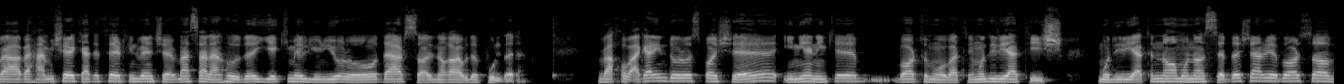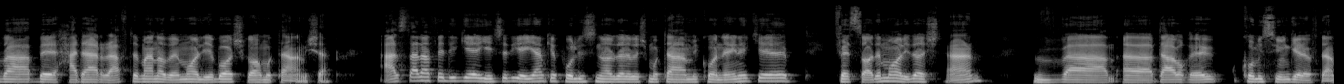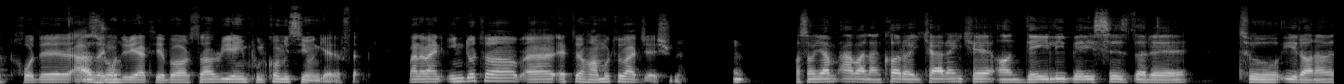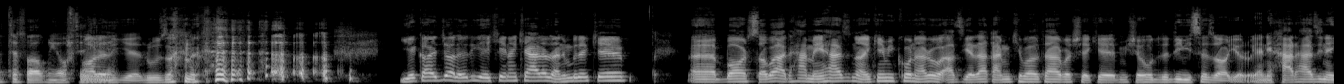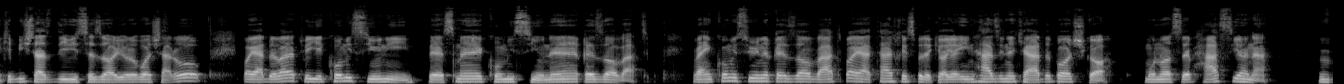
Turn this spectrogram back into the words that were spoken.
و به همین شرکت 13 ونچر مثلا حدود یک میلیون یورو در سال اینا قرار بوده پول بدن و خب اگر این درست باشه این یعنی اینکه بارتومو و مدیریتیش مدیریت نامناسب داشتن روی بارسا و به هدر رفت منابع مالی باشگاه متهم میشن. از طرف دیگه یه چیز دیگه ای هم که پلیس اینا رو داره بهش متهم می‌کنه اینه که فساد مالی داشتن و در واقع کمیسیون گرفتن. خود از مدیریتی بارسا روی این پول کمیسیون گرفتن. بنابراین این دوتا اتهام متوجهشونه. اصلا میگم اولا کارایی کردن که آن دیلی بیسز داره تو ایران هم اتفاق میفته آره دیگه. روزانه. یه کار جالب دیگه که اینا کرده این بوده که بارسا باید همه هزینه‌ای که می‌کنه رو از یه رقمی که بالاتر باشه که میشه حدود 200 هزار یورو. یعنی هر هزینه که بیشتر از 200 هزار یورو باشه رو باید ببره توی یه کمیسیونی به اسم کمیسیون قضاوت. و این کمیسیون قضاوت باید تشخیص بده که آیا این هزینه کرده باشگاه مناسب هست یا نه.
